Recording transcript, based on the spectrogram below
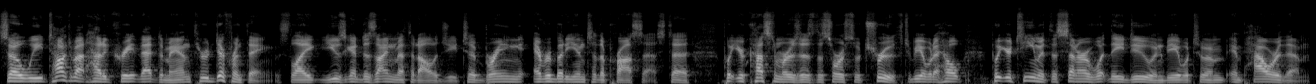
So we talked about how to create that demand through different things, like using a design methodology to bring everybody into the process, to put your customers as the source of truth, to be able to help put your team at the center of what they do and be able to em- empower them.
